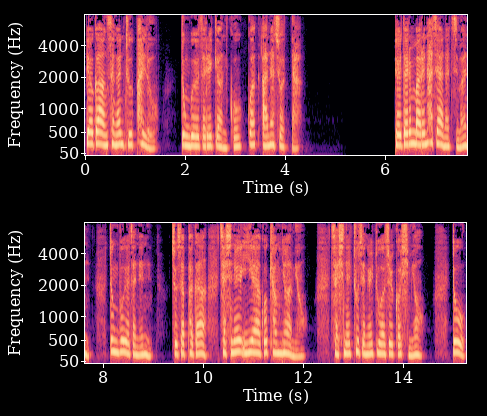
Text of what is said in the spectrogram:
뼈가 앙상한 두 팔로 뚱보 여자를 껴안고 꽉 안아주었다. 별다른 말은 하지 않았지만 뚱보 여자는 조사파가 자신을 이해하고 격려하며 자신의 투쟁을 도와줄 것이며 또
